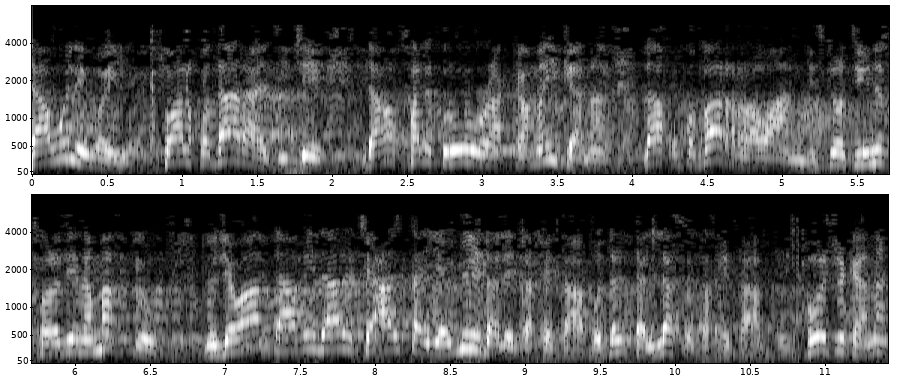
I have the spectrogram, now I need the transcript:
دا ولې وی سوال خدا راځي چې دا خلک رو را کمای کنه دا خو په بر روان دي سورۃ یونس ور دینه مخ کې نو جواب دا غي دار چې الته یوی ډلې ته خطاب ودلته لس ته خطاب دی خو شو کنه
